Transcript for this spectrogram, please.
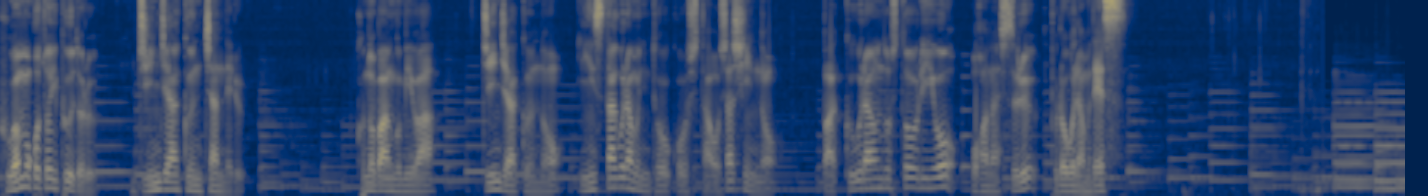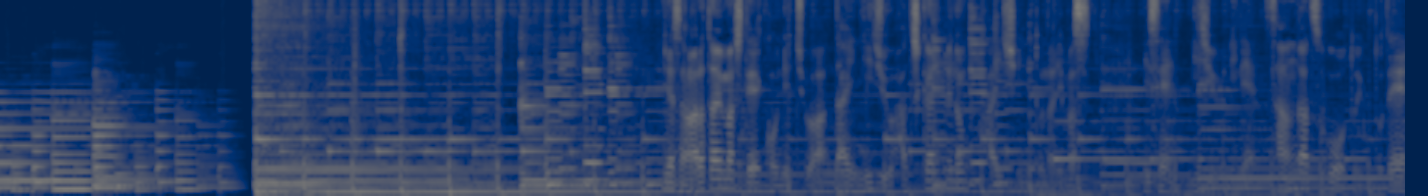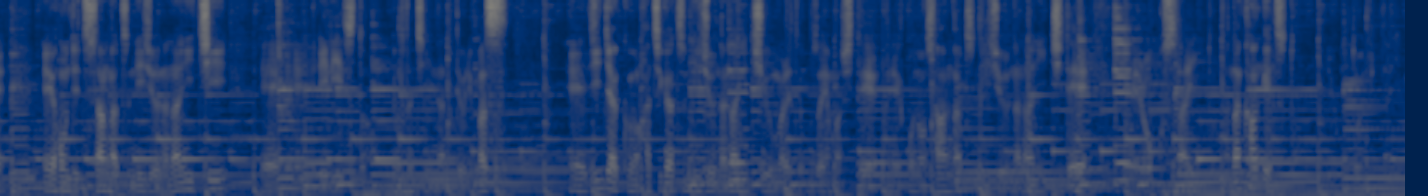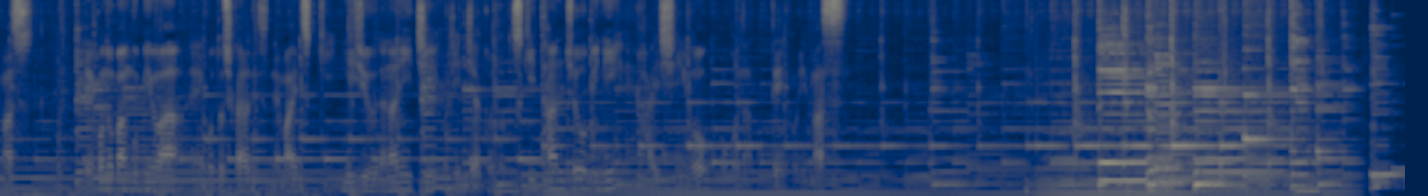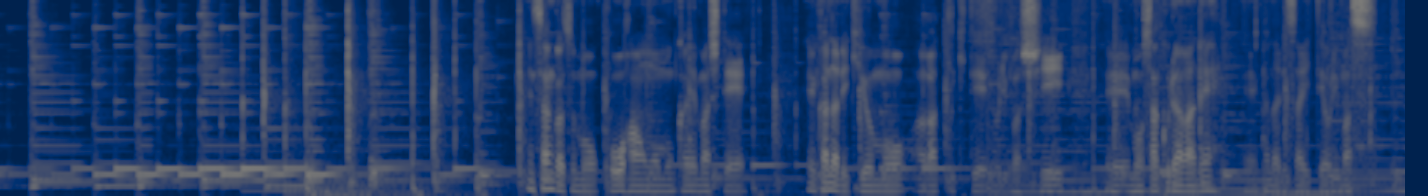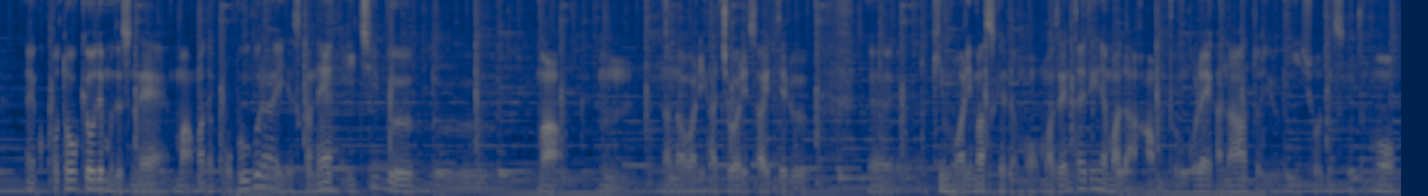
ふわもこといプードルジンジャーくんチャンネル。この番組はジンジャーくんのインスタグラムに投稿したお写真のバックグラウンドストーリーをお話しするプログラムです。皆さん改めましてこんにちは。第28回目の配信となります。2022年3月号ということで、えー、本日3月27日、えー、リリースという形になっております。えー、神社くん8月27日生まれでございまして、えー、この3月27日で、えー、6歳と7ヶ月ということになります。えー、この番組は、えー、今年からですね毎月27日神社くんの月誕生日に配信を行っております。3月も後半を迎えましてかなり気温も上がってきておりますし、えもう桜がねかなり咲いております。ここ東京でもですね、まあ、まだ5分ぐらいですかね。一部まあ、7割8割咲いてる、え、木もありますけども、まあ、全体的にはまだ半分ぐらいかなという印象ですけども、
